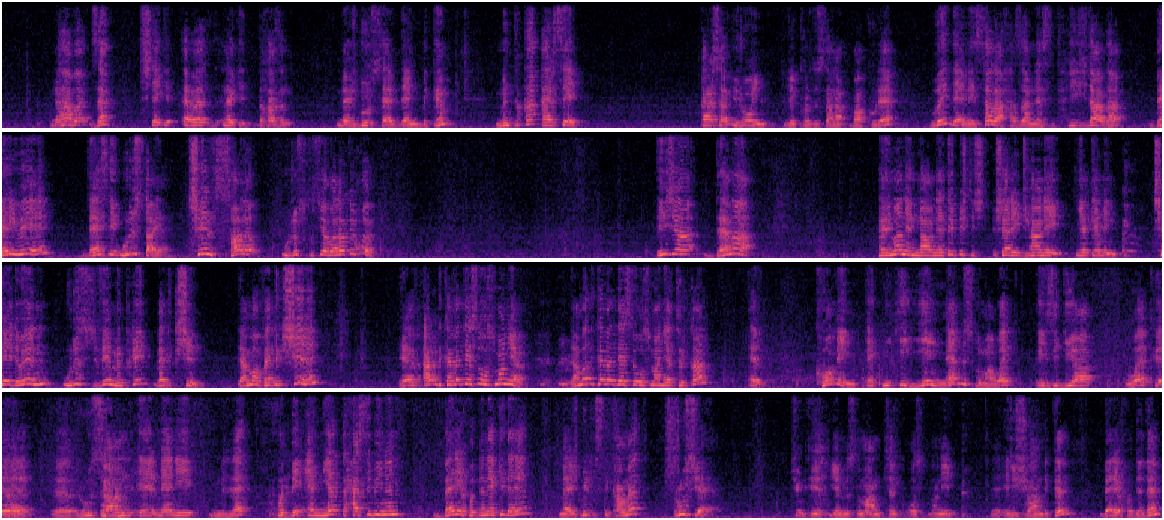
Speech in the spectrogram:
ne hava za tişteki eve ne ki dixazim mecbur ser deng bikim mintıqa Qerse Qersa İroin li Kurdistana Bakure ve deme sala 1918 da beri ve desti Urustaya چل سال urus خصوصی ولات خو ایجا دما پیمان ناونتی پشت شهر جهانی یکمین çe döven urus ve mıntıkı vedikşin. Dema vedikşin ev er dikeve desi Osmaniye. Dema dikeve desi Osmaniye Türkan ev komün etniki yen ne Müslüman vek Ezidiya vek e, e, Rusan, Ermeni millet خود به امنیت تحسبینن بری خود نکی داره مجبور istikamet Rusya'ya. Çünkü ye Müslüman, Türk, Osmani e, erişiyordıkın beri خود دeden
